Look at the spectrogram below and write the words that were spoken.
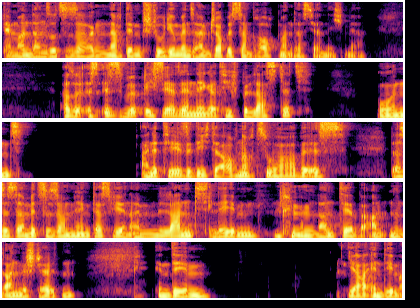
wenn man dann sozusagen nach dem Studium in seinem Job ist, dann braucht man das ja nicht mehr. Also es ist wirklich sehr, sehr negativ belastet. Und eine These, die ich da auch noch zu habe, ist, dass es damit zusammenhängt, dass wir in einem Land leben, in einem Land der Beamten und Angestellten, in dem, ja, in dem,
